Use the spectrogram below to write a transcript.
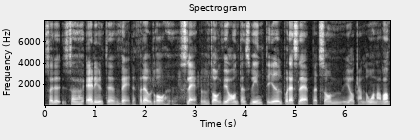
så är, det, så är det ju inte väder för det att dra släp överhuvudtaget. För jag har inte ens vinterhjul på det släpet som jag kan låna. Va?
